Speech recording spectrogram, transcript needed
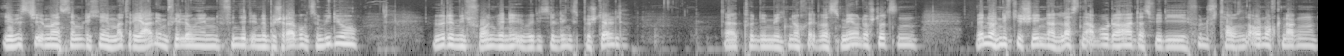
Ihr wisst wie immer, sämtliche Materialempfehlungen findet ihr in der Beschreibung zum Video. Würde mich freuen, wenn ihr über diese Links bestellt. Da könnt ihr mich noch etwas mehr unterstützen. Wenn noch nicht geschehen, dann lasst ein Abo da, dass wir die 5000 auch noch knacken.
